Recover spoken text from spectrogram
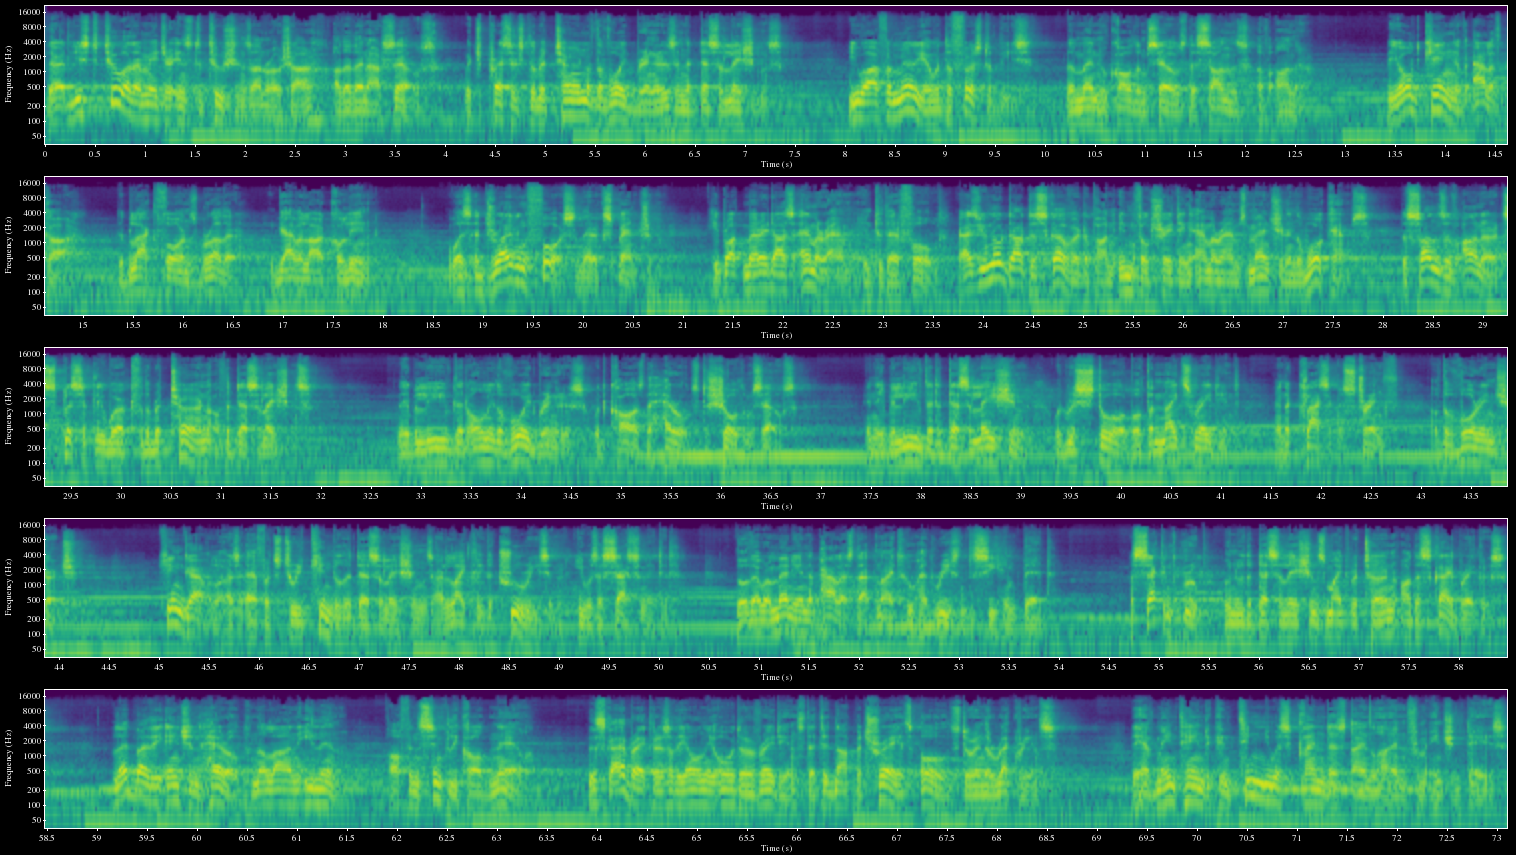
There are at least two other major institutions on Roshar, other than ourselves, which presage the return of the Voidbringers and the Desolations. You are familiar with the first of these, the men who call themselves the Sons of Honor. The old king of Alethkar, the Blackthorn's brother, Gavilar Kholin, was a driving force in their expansion. He brought Meridas Amaram into their fold. As you no doubt discovered upon infiltrating Amaram's mansion in the war camps, the Sons of Honor explicitly worked for the return of the Desolations. They believed that only the Voidbringers would cause the Heralds to show themselves, and they believed that a desolation would restore both the Knights Radiant and the classical strength of the Vorin Church. King Gavilar's efforts to rekindle the desolations are likely the true reason he was assassinated, though there were many in the palace that night who had reason to see him dead. A second group who knew the desolations might return are the Skybreakers. Led by the ancient herald Nalan'Elin, often simply called Nale, the Skybreakers are the only order of Radiance that did not betray its oaths during the Recreance. They have maintained a continuous clandestine line from ancient days.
